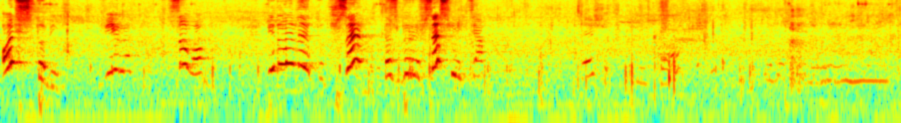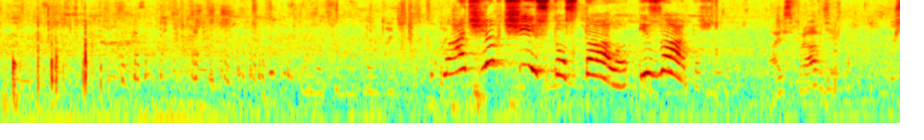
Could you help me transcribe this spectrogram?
Ось тобі віник, совок. Підмени тут все та збери все сміття. Де ж? Бач, як чисто стало і затишно. А й справді, ось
